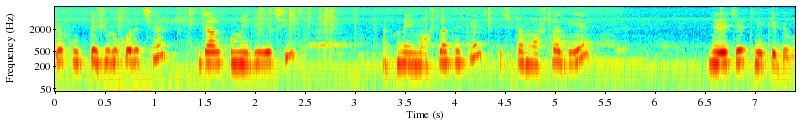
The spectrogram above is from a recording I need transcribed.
হালিমটা ফুটতে শুরু করেছে। জাল কমিয়ে দিয়েছি। এখন এই মশলা থেকে কিছুটা মশলা দিয়ে নেড়েচেড়ে ঢেকে দেব।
